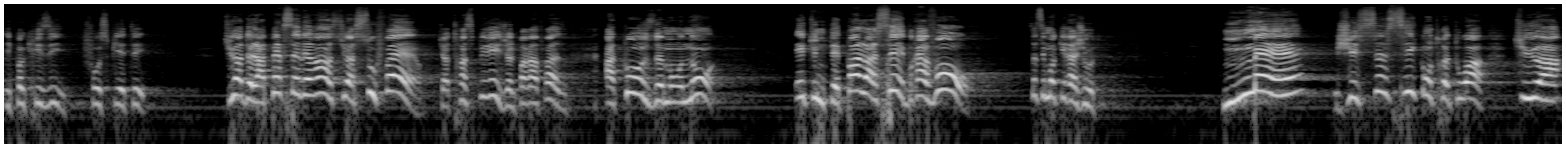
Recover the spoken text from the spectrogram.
hypocrisie, fausse piété. Tu as de la persévérance, tu as souffert, tu as transpiré, je le paraphrase, à cause de mon nom, et tu ne t'es pas lassé, bravo. Ça, c'est moi qui rajoute. Mais j'ai ceci contre toi, tu as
